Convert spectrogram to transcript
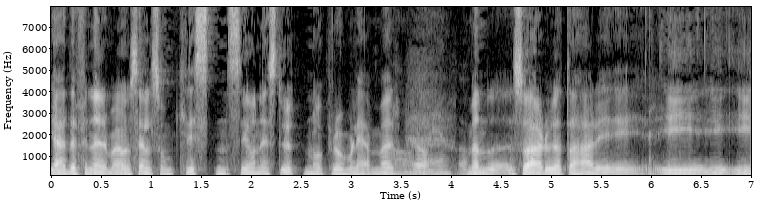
Jeg definerer meg jo selv som kristen sionist uten noen problemer. Ja. Men eh, så er det jo dette her i, i, i, i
